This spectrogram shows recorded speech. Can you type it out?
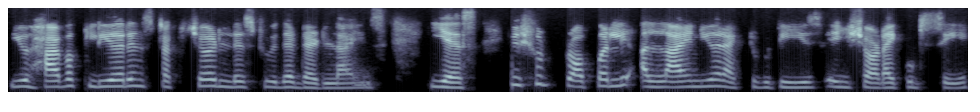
you have a clear and structured list with the deadlines yes you should properly align your activities in short i could say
